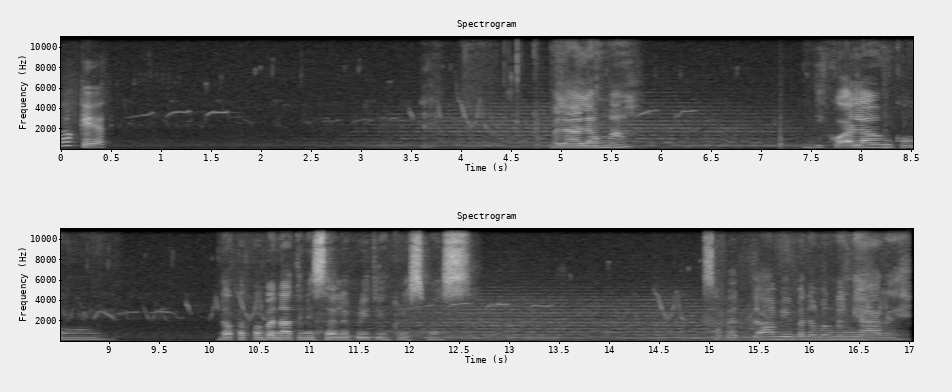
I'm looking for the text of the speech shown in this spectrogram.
bakit? Wala lang, ma. Hindi ko alam kung dapat pa ba natin i-celebrate yung Christmas. Sa dami ba namang nangyari?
